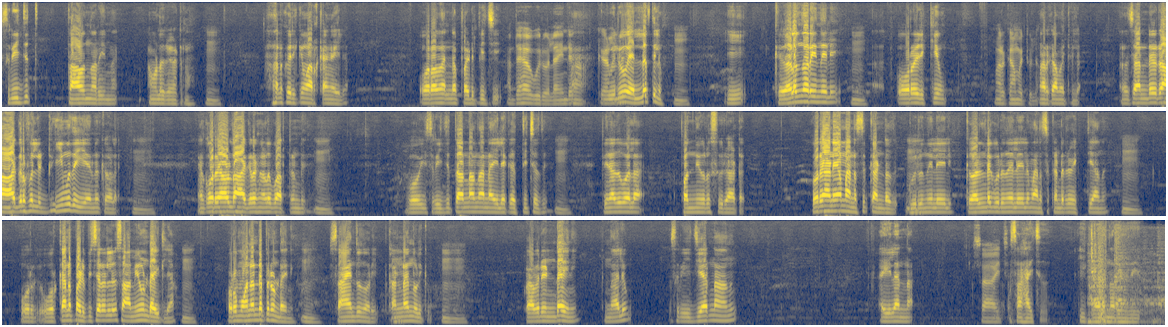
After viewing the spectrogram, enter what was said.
ശ്രീജിത്ത് താവെന്ന് പറയുന്ന നമ്മളൊരു ഏട്ടനാണ്. ഒരിക്കലും മറക്കാൻ കഴിയില്ല. ഓരോന്ന് എന്നെ പഠിപ്പിച്ച്. അദ്ദേഹം ഗുരു അല്ല? എല്ലാത്തിലും. ഈ കേളം എന്ന് പറയുന്നതിൽ ഉം. ഓരോരിക്കും മറക്കാൻ പറ്റൂല. മറക്കാൻ പറ്റില്ല. എന്ന് വെച്ചാൽ എന്റെ ഒരു ആഗ്രഹമില്ല ഡ്രീം ചെയ്യാണ് കേളെ. ഞാൻ കുറേ ആളുടെ ആഗ്രഹങ്ങൾ പറഞ്ഞിട്ടുണ്ട്. അപ്പോൾ ഈ ശ്രീജിത്ത് അണ്ണ എന്നാണ് അതിലേക്ക് എത്തിച്ചത്. പിന്നെ അതുപോലെ പന്നിയൂർ സുരാട്ട്. കുറെയാണ് ഞാൻ മനസ്സിൽ കണ്ടത്. ഗുരുനിലയിൽ കേളിന്റെ ഗുരുനിലയിൽ മനസ്സിൽ കണ്ട ഒരു വ്യക്തിയാണ്. ഓർക്കാനെ പഠിപ്പിച്ചാലും സമയം ഉണ്ടായിട്ടില്ല. ഓറെ മോനന്റെ പേരും ഉണ്ടായിനി. സായന്ത് എന്ന് പറയും. കണ്ണെന്ന് വിളിക്കും. അവരുണ്ടായിനി. എന്നാലും ശ്രീജിയേട്ടനാണ് അതിലെന്നെ സഹായിച്ചു സഹായിച്ചത്. ഈ കാലം എന്ന് പറയുന്നത്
